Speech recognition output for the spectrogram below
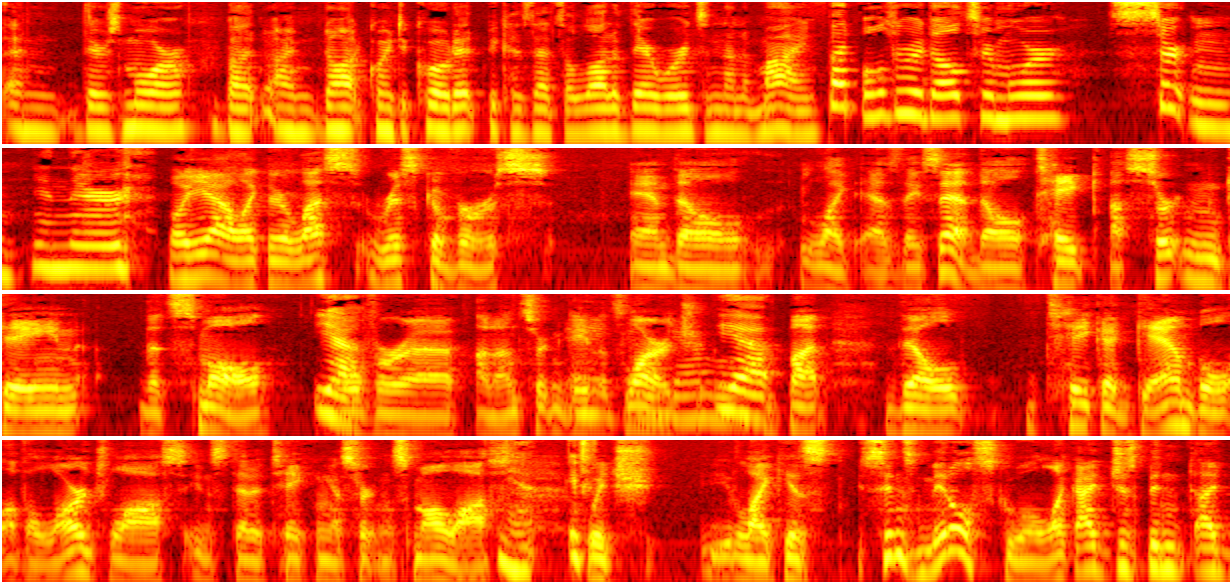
and there's more, but I'm not going to quote it because that's a lot of their words and none of mine. But older adults are more certain in their. Well, yeah, like they're less risk averse, and they'll, like, as they said, they'll take a certain gain that's small Yeah. over a, an uncertain gain that's large. gamble. Yeah. But they'll take a gamble of a large loss instead of taking a certain small loss, Yeah. If- which like is since middle school like I've just been I,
